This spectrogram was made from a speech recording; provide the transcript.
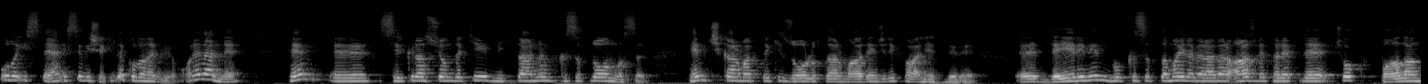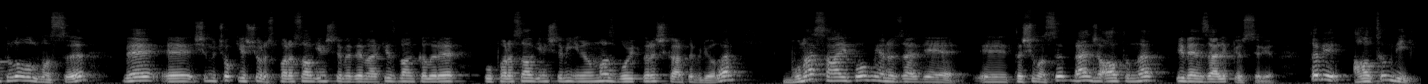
bunu isteyen istediği şekilde kullanabiliyor. O nedenle hem e, sirkülasyondaki miktarının kısıtlı olması, hem çıkarmaktaki zorluklar, madencilik faaliyetleri, e, değerinin bu kısıtlamayla beraber arz ve taleple çok bağlantılı olması ve e, şimdi çok yaşıyoruz. Parasal genişlemede merkez bankaları bu parasal genişlemeyi inanılmaz boyutlara çıkartabiliyorlar. Buna sahip olmayan özelliğe e, taşıması bence altınla bir benzerlik gösteriyor. Tabii altın değil.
